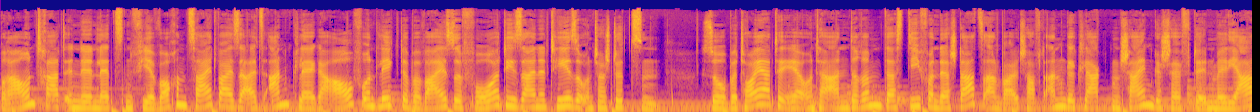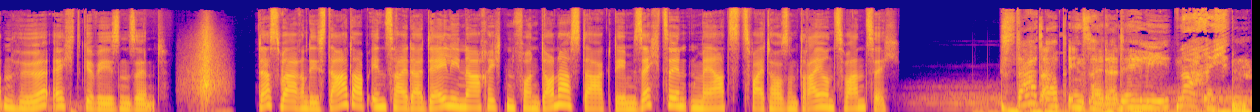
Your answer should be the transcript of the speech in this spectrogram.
Braun trat in den letzten vier Wochen zeitweise als Ankläger auf und legte Beweise vor, die seine These unterstützen. So beteuerte er unter anderem, dass die von der Staatsanwaltschaft angeklagten Scheingeschäfte in Milliardenhöhe echt gewesen sind. Das waren die Startup Insider Daily Nachrichten von Donnerstag, dem 16. März 2023. Startup Insider Daily Nachrichten.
